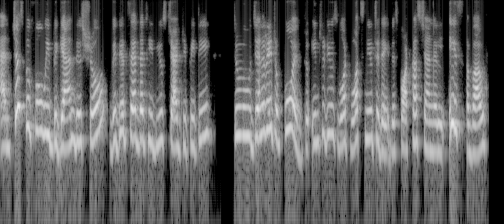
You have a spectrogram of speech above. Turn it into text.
And just before we began this show, Vidyut said that he'd use ChatGPT to generate a poem to introduce what What's New Today, this podcast channel, is about.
